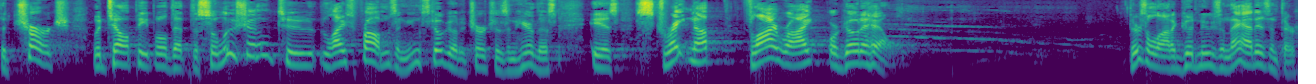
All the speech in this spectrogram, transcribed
the church would tell people that the solution to life's problems, and you can still go to churches and hear this, is straighten up, fly right, or go to hell. There's a lot of good news in that, isn't there?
